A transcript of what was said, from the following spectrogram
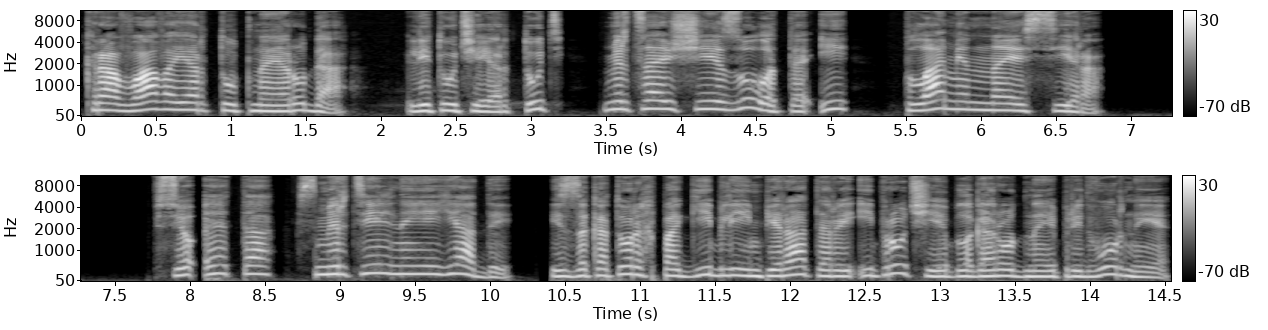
кровавая ртутная руда, летучая ртуть, мерцающее золото и пламенная сера. Все это смертельные яды, из-за которых погибли императоры и прочие благородные придворные,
